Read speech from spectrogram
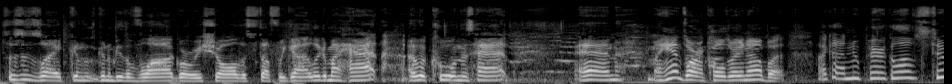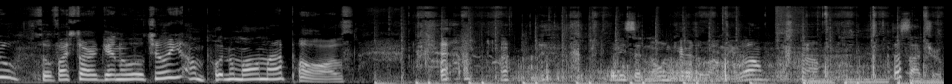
So this is like gonna be the vlog where we show all the stuff we got. Look at my hat. I look cool in this hat. And my hands aren't cold right now, but I got a new pair of gloves too. So if I start getting a little chilly, I'm putting them on my paws. He said no one cares about me. Well, no, that's not true.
